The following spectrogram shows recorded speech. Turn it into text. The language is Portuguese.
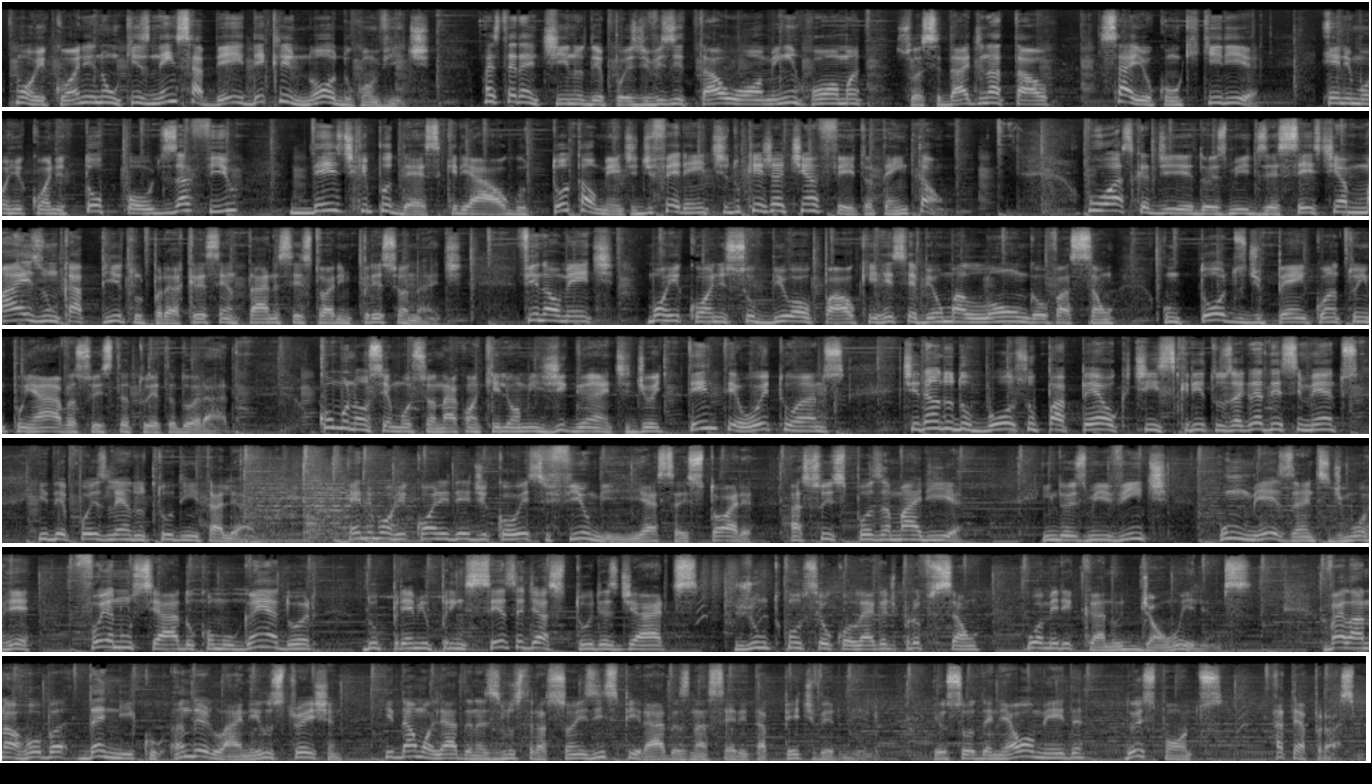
Morricone não quis nem saber e declinou do convite. Mas Tarantino, depois de visitar o homem em Roma, sua cidade natal, saiu com o que queria. Ennio Morricone topou o desafio desde que pudesse criar algo totalmente diferente do que já tinha feito até então. O Oscar de 2016 tinha mais um capítulo para acrescentar nessa história impressionante. Finalmente, Morricone subiu ao palco e recebeu uma longa ovação, com todos de pé enquanto empunhava sua estatueta dourada. Como não se emocionar com aquele homem gigante de 88 anos, tirando do bolso o papel que tinha escrito os agradecimentos e depois lendo tudo em italiano? Ennio Morricone dedicou esse filme e essa história à sua esposa Maria. Em 2020, um mês antes de morrer, foi anunciado como ganhador do Prêmio Princesa de Astúrias de Artes, junto com seu colega de profissão, o americano John Williams. Vai lá no arroba Danico Illustration e dá uma olhada nas ilustrações inspiradas na série Tapete Vermelho. Eu sou Daniel Almeida, dois pontos. Até a próxima.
